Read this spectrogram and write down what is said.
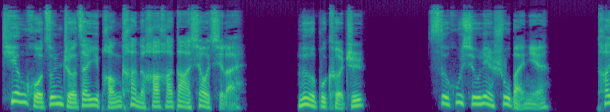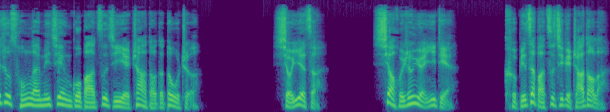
天火尊者在一旁看得哈哈大笑起来，乐不可支。似乎修炼数百年，他就从来没见过把自己也炸倒的斗者。小叶子，下回扔远一点，可别再把自己给炸到了。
